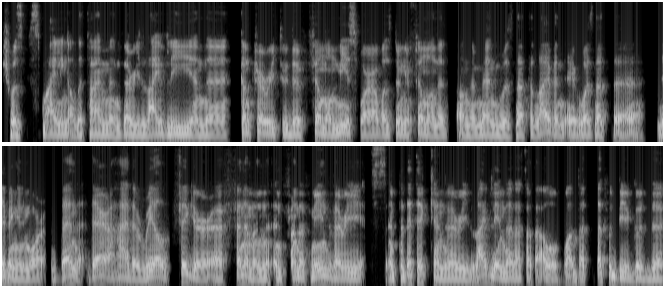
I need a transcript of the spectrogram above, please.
she was smiling all the time and very lively. And uh, contrary to the film on Mies, where I was doing a film on a on a man who was not alive and it was not uh, living anymore. Then there I had a real figure, a phenomenon in front of me, and very sympathetic and very lively. And then I thought, oh, well, that that would be a good uh,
